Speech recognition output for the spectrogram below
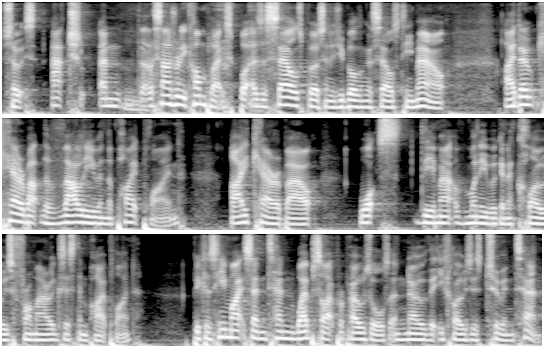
So it's actually, and mm. that sounds really complex, but as a salesperson, as you're building a sales team out, I don't care about the value in the pipeline. I care about what's the amount of money we're going to close from our existing pipeline. Because he might send 10 website proposals and know that he closes two in 10.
